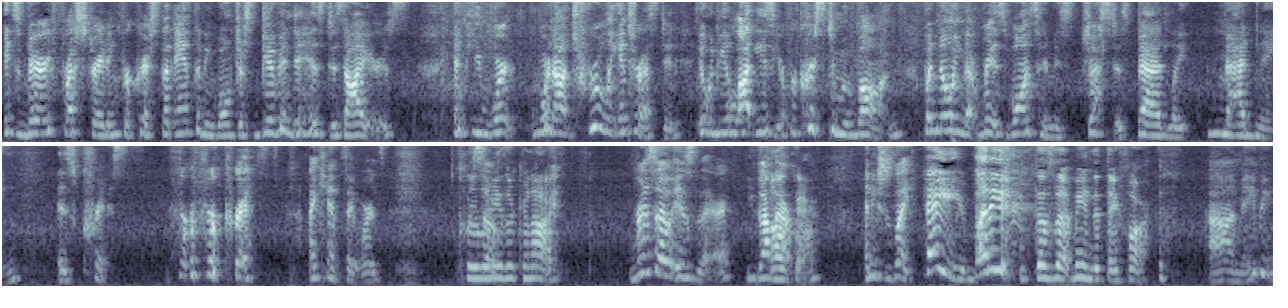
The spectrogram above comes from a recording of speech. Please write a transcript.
it's very frustrating for Kris that Anthony won't just give in to his desires. If you weren't were not truly interested, it would be a lot easier for Kris to move on. But knowing that Riz wants him is just as badly maddening as Kris. For for Kris, I can't say words. Clearly, So- neither can I. Rizzo is there. You got that Okay. wrong. And he's just like, "Hey, buddy." Does that mean that they fuck? Uh, maybe.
